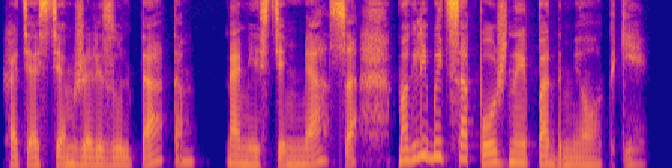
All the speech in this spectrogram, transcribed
Хотя с тем же результатом на месте мяса могли быть сапожные подметки.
